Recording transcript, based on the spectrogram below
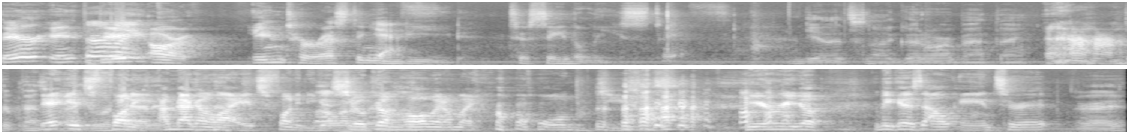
They're, in, They're they like- are interesting Yes. indeed, to say the least. Yeah, that's not a good or a bad thing. Uh-huh. Depends Yeah, on how it's you look funny. at it. I'm not gonna lie, it's funny because she'll come home and I'm like, oh Jesus, here we go. Because I'll answer it Right.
